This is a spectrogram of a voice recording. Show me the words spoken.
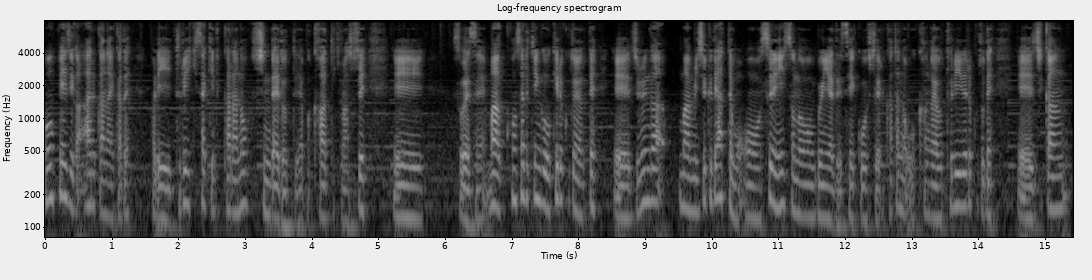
ホームページがあるかないかで、やっぱり取引先からの信頼度ってやっぱ変わってきまして、えー、そうですね。まあ、コンサルティングを受けることによって、えー、自分が、まあ、未熟であっても、すでにその分野で成功している方のお考えを取り入れることで、えー、時間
